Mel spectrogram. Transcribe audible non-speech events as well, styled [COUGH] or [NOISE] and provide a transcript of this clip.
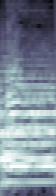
Bye. [LAUGHS]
